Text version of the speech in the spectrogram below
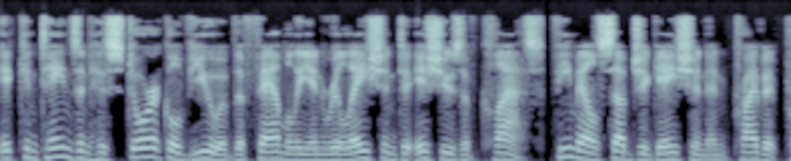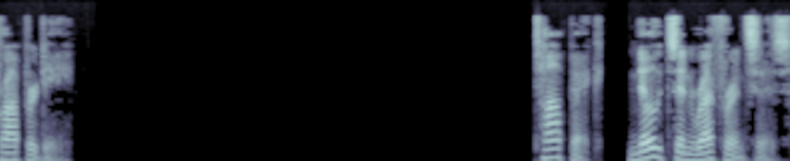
It contains an historical view of the family in relation to issues of class, female subjugation and private property. Notes and references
